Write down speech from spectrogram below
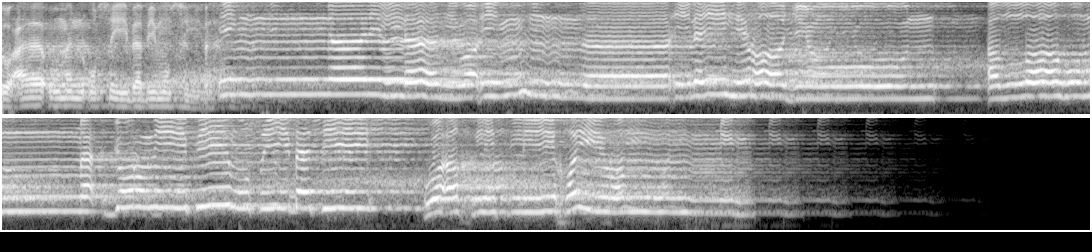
دعاء من أصيب بمصيبة. إنا لله وإنا إليه راجعون. اللهم أجرني في مصيبتي وأخلف لي خيرا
